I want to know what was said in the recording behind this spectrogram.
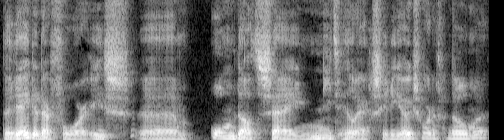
De reden daarvoor is ehm, omdat zij niet heel erg serieus worden genomen.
